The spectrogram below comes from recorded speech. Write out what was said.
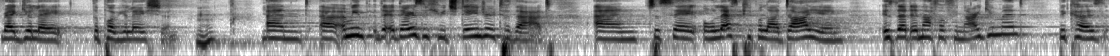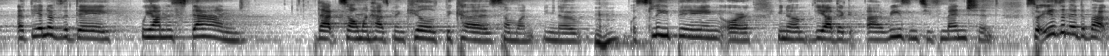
regulate the population? Mm -hmm. And uh, I mean, th there is a huge danger to that. And to say, oh, less people are dying, is that enough of an argument? Because at the end of the day, we understand that someone has been killed because someone, you know, mm -hmm. was sleeping or, you know, the other uh, reasons you've mentioned. So isn't it about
